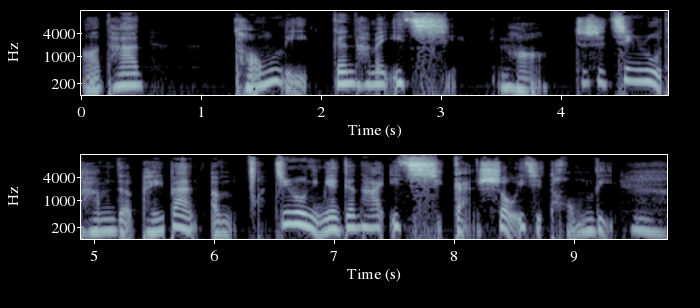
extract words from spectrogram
啊，他同理跟他们一起，哈、嗯，就是进入他们的陪伴，嗯，进入里面跟他一起感受，一起同理。嗯，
